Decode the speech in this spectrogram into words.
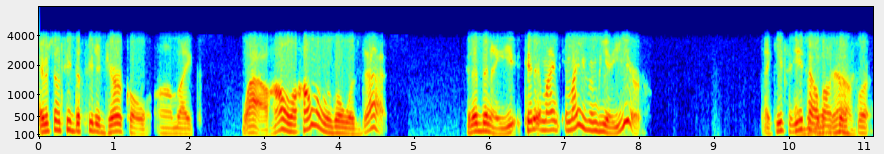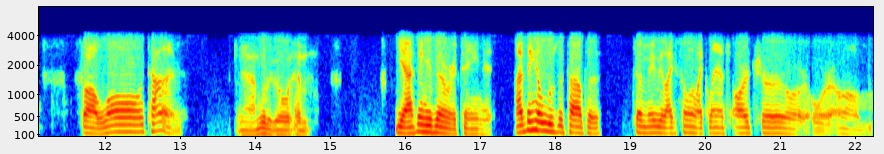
Ever since he defeated Jericho, um, like, wow, how long, how long ago was that? Could have been a year? Could it might it might even be a year? Like he's he's held on to it for for a long time. Yeah, I'm gonna go with him. Yeah, I think he's gonna retain it. I think he'll lose the title to to maybe like someone like Lance Archer or or um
